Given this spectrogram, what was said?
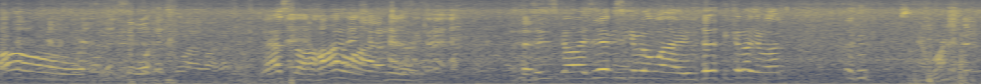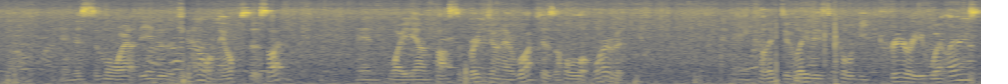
Oh, That's the what? That's why I like that's the highlight. These guys, yeah, just give it away. Good on you, man. Now right, and there's some more out the end of the channel on the opposite side, and way down past the bridge on our right there's a whole lot more of it. And collectively these are called the Creery Wetlands,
